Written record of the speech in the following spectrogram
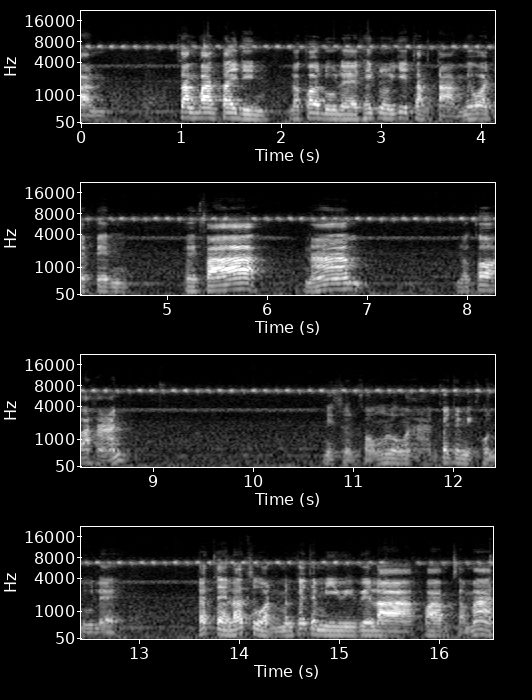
ารสร้างบ้านใต้ดิน แล้วก็ดูแลเทคโนโลยีต่างๆ ไม่ว่าจะเป็นไฟฟ้า น้ำแล้วก็อาหาร ในส่วนของโรงอาหารก็จะมีคนดูแล และแต่ละส่วนมันก็จะมีเวลาความสามารถ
